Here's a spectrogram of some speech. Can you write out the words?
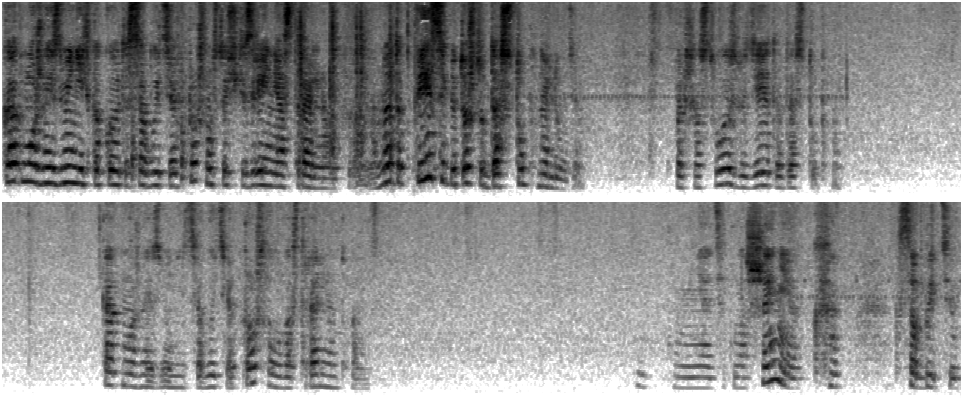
Как можно изменить какое-то событие в прошлом с точки зрения астрального плана? Ну, это, в принципе, то, что доступно людям. Большинству из людей это доступно. Как можно изменить события прошлого в астральном плане? Менять отношение к, к событию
